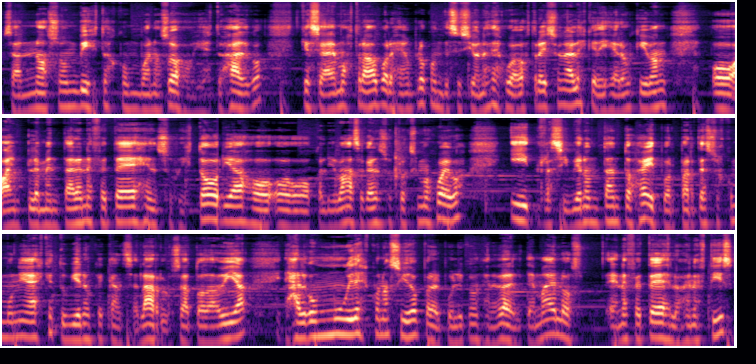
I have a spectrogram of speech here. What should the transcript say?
O sea, no son vistos con buenos ojos. Y esto es algo que se ha demostrado, por ejemplo, con decisiones de juegos tradicionales que dijeron que iban o a implementar NFTs en sus historias o, o que lo iban a sacar en sus próximos juegos y recibieron tanto hate por parte de sus comunidades que tuvieron que cancelarlo. O sea, todavía es algo muy desconocido para el público en general. El tema de los NFTs, los NFTs,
